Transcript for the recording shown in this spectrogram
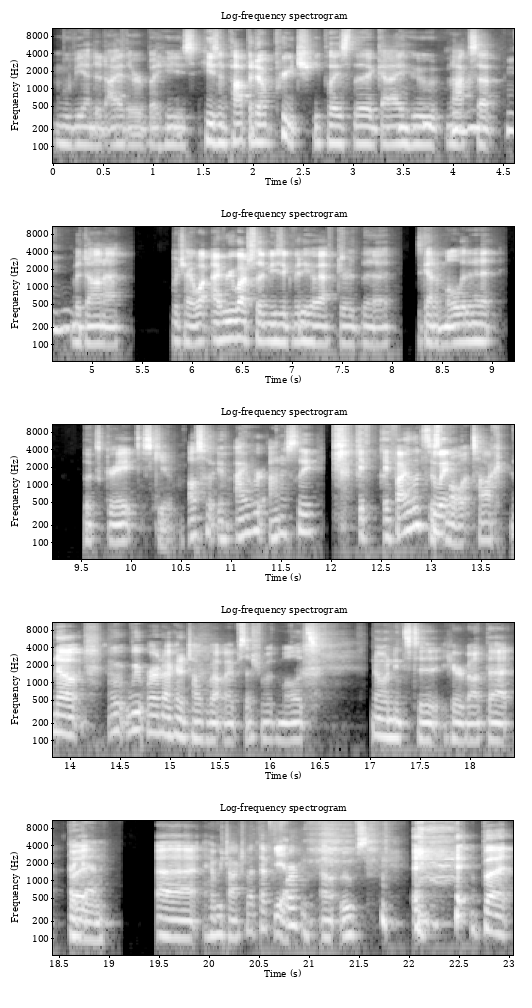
movie ended either but he's he's in papa don't preach he plays the guy who mm-hmm. knocks up mm-hmm. Mm-hmm. madonna which i i rewatched that music video after the he's got a mullet in it looks great He's cute. also if i were honestly if if i looked It's this the way mullet talk no we, we're not going to talk about my obsession with mullets no one needs to hear about that but, again. Uh, have we talked about that before? Yeah. before? Oh, oops. but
